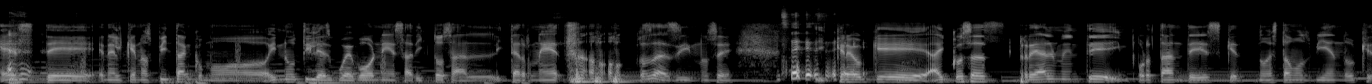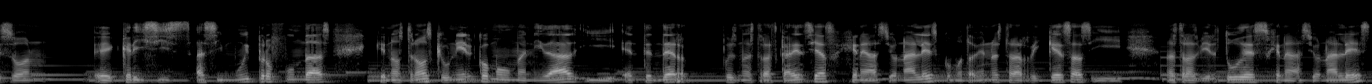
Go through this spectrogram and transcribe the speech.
Este, en el que nos pintan como inútiles huevones, adictos al internet, o cosas así, no sé. Y creo que hay cosas realmente importantes que no estamos viendo, que son eh, crisis así muy profundas, que nos tenemos que unir como humanidad y entender pues nuestras carencias generacionales como también nuestras riquezas y nuestras virtudes generacionales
